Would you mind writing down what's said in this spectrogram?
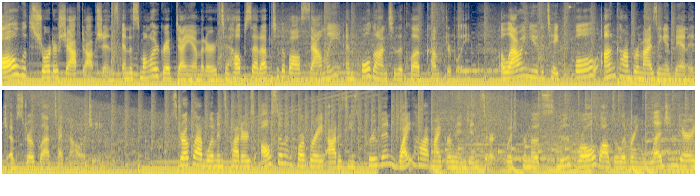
all with shorter shaft options and a smaller grip diameter to help set up to the ball soundly and hold on to the club comfortably, allowing you to take full, uncompromising advantage of Stroke Lab technology. Stroke Lab women's putters also incorporate Odyssey's proven white hot micro hinge insert, which promotes smooth roll while delivering legendary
